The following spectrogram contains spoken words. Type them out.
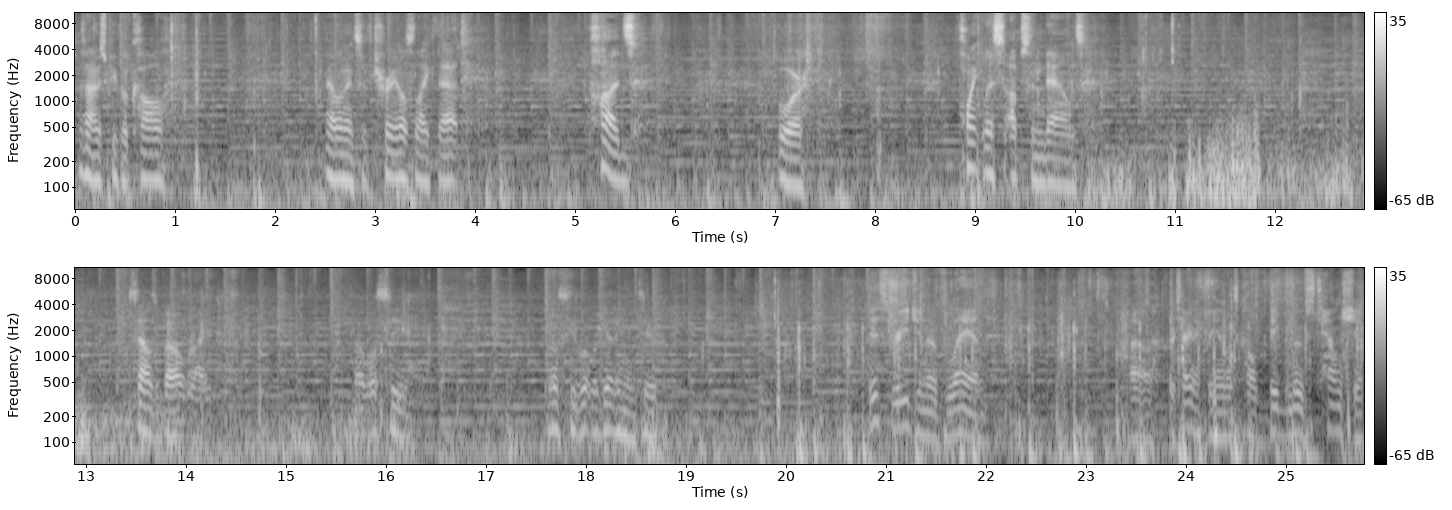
sometimes people call elements of trails like that PUDs or pointless ups and downs. Sounds about right. But we'll see. We'll see what we're getting into. This region of land, uh, we're technically in what's called Big Moose Township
